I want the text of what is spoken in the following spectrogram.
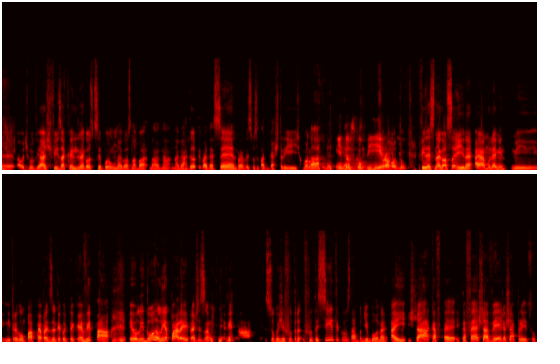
é, na última viagem, fiz aquele negócio que você põe um negócio na, na, na, na garganta e vai descendo pra ver se você tá com gastrite, como é o nome? Ah, endoscopia. Pronto. Fiz esse negócio aí, né? Aí a mulher me, me, me entregou um papel pra dizer o que, é que eu tenho que evitar. Eu li duas linhas parei, presta atenção. Evitar sucos de fruta, frutas cítricos, tá de boa, né? Aí, chá, café, é, café chá verde ou chá preto.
